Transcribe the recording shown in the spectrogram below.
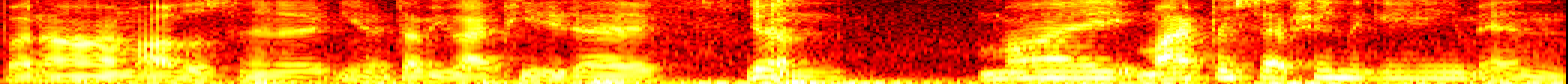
But um, I was listening to you know WIP today, Yeah. and my my perception of the game and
